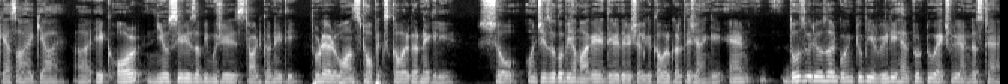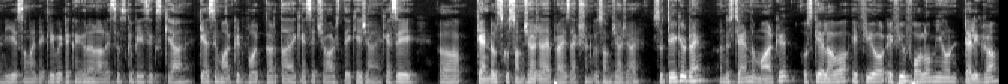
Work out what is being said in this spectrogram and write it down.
कैसा है क्या है। Uh, एक और न्यूज़ सीरीज़ अभी मुझे स्टार्ट करनी थी थोड़े एडवांस टॉपिक्स कवर करने के लिए। सो so, उन चीज़ों को भी हम आगे धीरे धीरे चल के कवर करते जाएँगे। And those videos are going to be really helpful to actually understand ये समझने के लिए भी टेक्निकल एनालिसिस के बेसिक्स क्या है कैसे मार्केट वर्क करता है कैसे चार्ट्स देखे जाएँ कैसे कैंडल्स uh, को समझा जाए प्राइस एक्शन को समझा जाए। So take you time understand the market उसके अलावा if you if you follow me on Telegram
